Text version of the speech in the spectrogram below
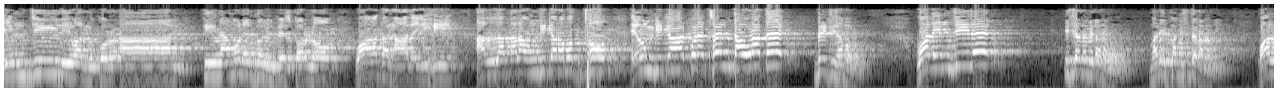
ইনজিলি ওয়াল কোরআন। তিন আমলের দলিল পেশ করল, ওয়াদানা আলাইহি। আল্লাহ তালা অঙ্গীকারবদ্ধ। এ অঙ্গীকার করেছেন তাওরাতে ব্রিটিশ আমল, ওয়াল ইনজিলে ইসলামীর আমল মানে পাকিস্তান আমল, ওয়াল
